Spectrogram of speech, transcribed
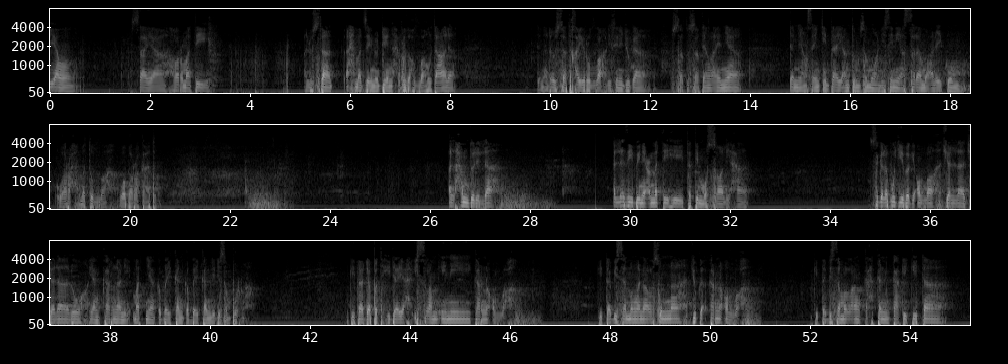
yang saya hormati Al-Ustaz Ahmad Zainuddin hafizahullah taala. Dan ada Ustaz Khairullah di sini juga Ustaz-ustaz yang lainnya. Dan yang saya cintai antum semua di sini. Assalamualaikum warahmatullahi wabarakatuh. Alhamdulillah Alladhi bini'matihi tatimmu salihat. Segala puji bagi Allah Jalla Jalaluh yang karena nikmatnya kebaikan-kebaikan jadi sempurna. Kita dapat hidayah Islam ini karena Allah. Kita bisa mengenal sunnah juga karena Allah. Kita bisa melangkahkan kaki kita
